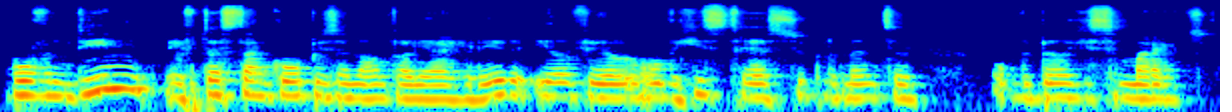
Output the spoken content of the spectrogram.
Bovendien heeft Testaankoop een aantal jaar geleden heel veel rode gistrijssupplementen op de Belgische markt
